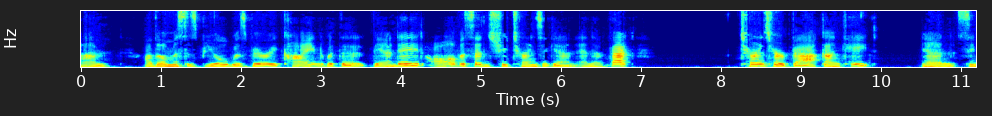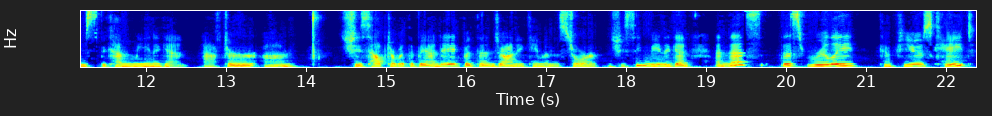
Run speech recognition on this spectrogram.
um, although Mrs. Buell was very kind with the Band-Aid, all of a sudden she turns again and in fact turns her back on Kate and seems to become mean again after um, she's helped her with the Band-Aid, but then Johnny came in the store and she seemed mean again. And this, this really confused Kate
